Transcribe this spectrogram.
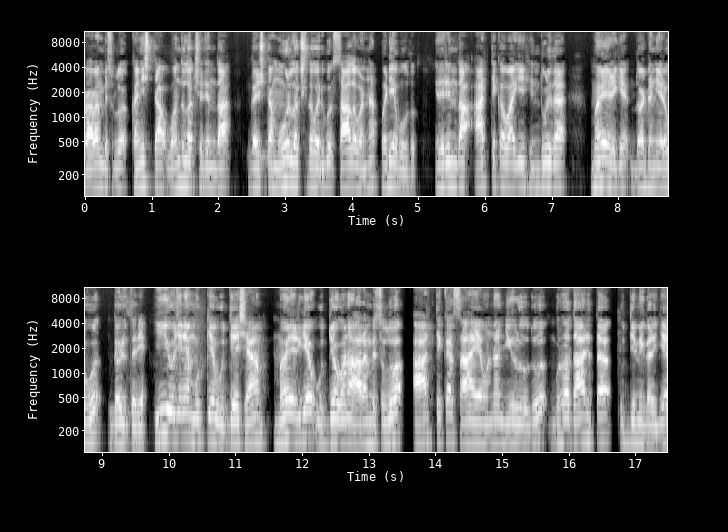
ಪ್ರಾರಂಭಿಸಲು ಕನಿಷ್ಠ ಒಂದು ಲಕ್ಷದಿಂದ ಗರಿಷ್ಠ ಮೂರು ಲಕ್ಷದವರೆಗೂ ಸಾಲವನ್ನ ಪಡೆಯಬಹುದು. ಇದರಿಂದ ಆರ್ಥಿಕವಾಗಿ ಹಿಂದುಳಿದ ಮಹಿಳೆಯರಿಗೆ ದೊಡ್ಡ ನೆರವು ದೊರೆಯುತ್ತದೆ. ಈ ಯೋಜನೆಯ ಮುಖ್ಯ ಉದ್ದೇಶ, ಮಹಿಳೆಯರಿಗೆ ಉದ್ಯೋಗನ ಆರಂಭಿಸಲು ಆರ್ಥಿಕ ಸಹಾಯವನ್ನು ನೀಡುವುದು ಗೃಹಧಾರಿತ ಉದ್ಯಮಿಗಳಿಗೆ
